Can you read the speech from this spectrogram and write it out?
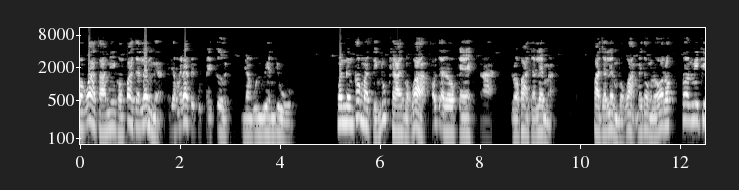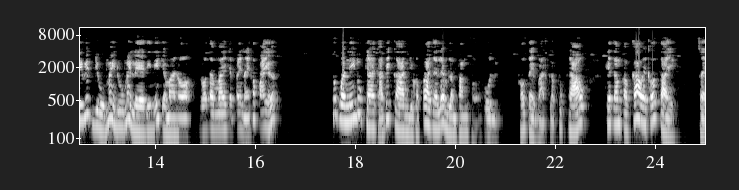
บอกว่าสามีของป้าจะเล่มเนี่ย ยังไม่ได้ไปผุดไปเกิดยังวนเวียนอยู่ วันหนึ่งก็มาสิงลูกชายบอกว่าเขาจะรอแกอ่ารอป้าจะเล่มอะป้าจะเล่มบอกว่าไม่ต้องรอหรอกตอนมีชีวิตอยู่ไม่ดูไม่เลทีนี้จะมารอรอทำไมจะไปไหนก็ไปเถอะ ทุกวันนี้ลูกชายขาพิการอยู่กับป้าจะเล่มลำพังสองคน เขาใส่บาตรเกือบทุกเช้า แกทำกับข้าวให้เขาใส่ ใส่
